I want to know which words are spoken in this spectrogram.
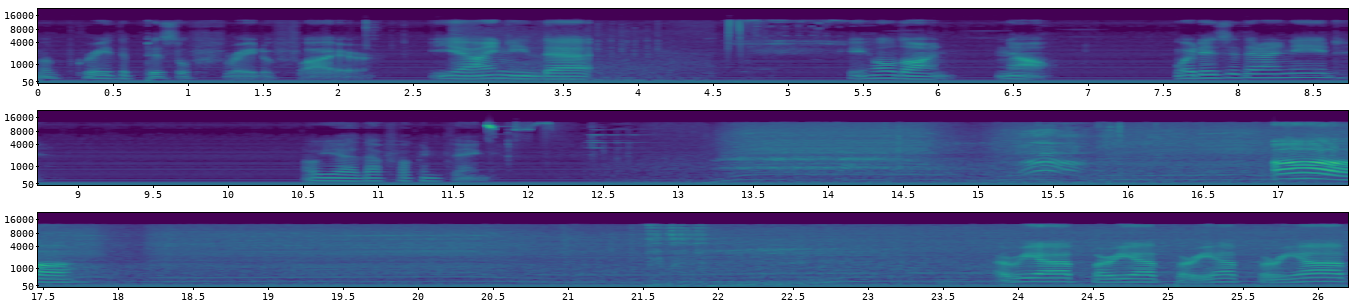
Upgrade the pistol rate of fire. Yeah, I need that. Okay, hold on. Now, what is it that I need? Oh yeah, that fucking thing. Oh. Hurry up, hurry up, hurry up, hurry up.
